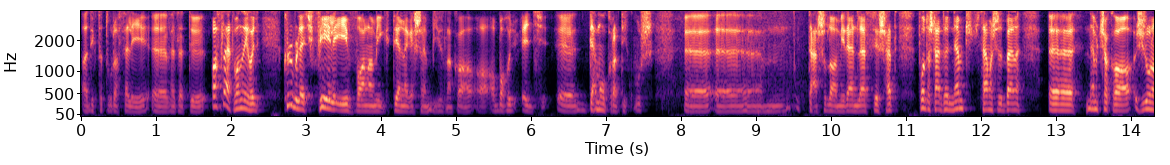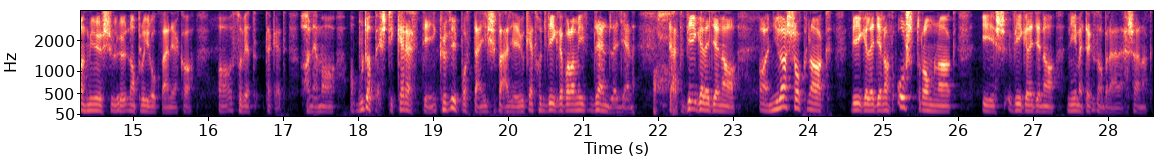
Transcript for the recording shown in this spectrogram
a diktatúra felé ö, vezető. Azt lehet mondani, hogy körülbelül egy fél év van, amíg ténylegesen bíznak a, a, abba, hogy egy demokratikus ö, ö, társadalmi rend lesz, és hát fontos látni, hogy nem számos esetben ö, nem csak a zsidónak minősülő naplóírók várják a, a szovjeteket, hanem a, a budapesti keresztény középosztály is várja őket, hogy végre valami rend legyen. Aha. Tehát vége legyen a, a nyilasoknak, vége legyen az ostromnak, és vége legyen a németek zabrálásának.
